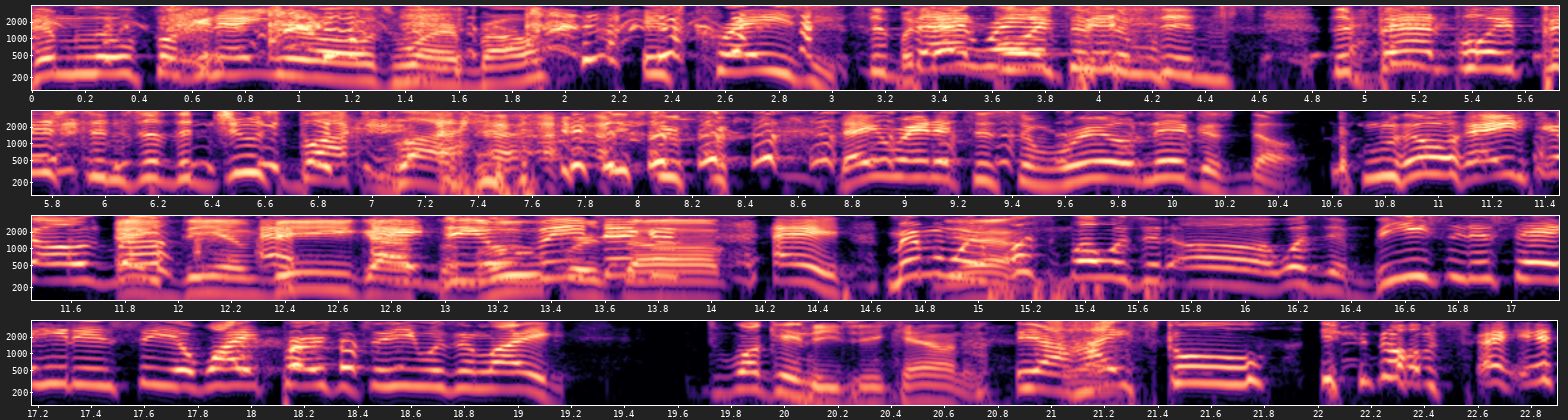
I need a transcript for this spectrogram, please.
them little fucking eight year olds were, bro. It's crazy. The But bad they boy into some- Pistons, the bad boy Pistons of the juice box line. they ran into some real niggas though. little eight year olds, bro. Hey, DMV got some hoopers, dog. Hey, remember when Yeah. what's, what was it? Uh, was it Beasley that said he didn't see a white person till he was in like fucking PG County. Yeah, high school. You know what I'm saying?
